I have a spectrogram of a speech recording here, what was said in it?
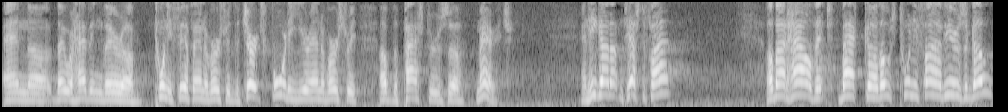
and uh, they were having their uh, 25th anniversary of the church, 40 year anniversary of the pastor's uh, marriage. And he got up and testified about how that back uh, those 25 years ago,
